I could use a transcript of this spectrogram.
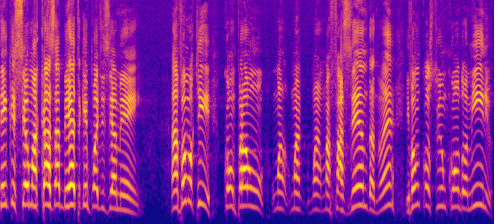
tem que ser uma casa aberta. Quem pode dizer amém? Ah, vamos aqui comprar um, uma, uma, uma, fazenda, não é? E vamos construir um condomínio.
